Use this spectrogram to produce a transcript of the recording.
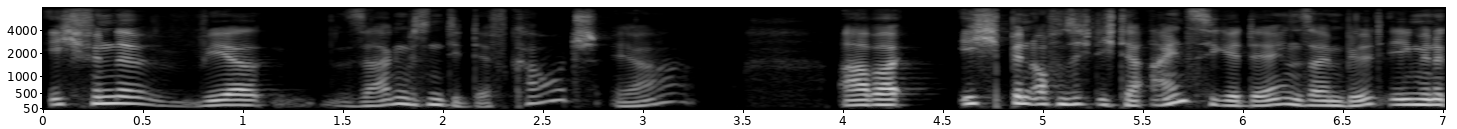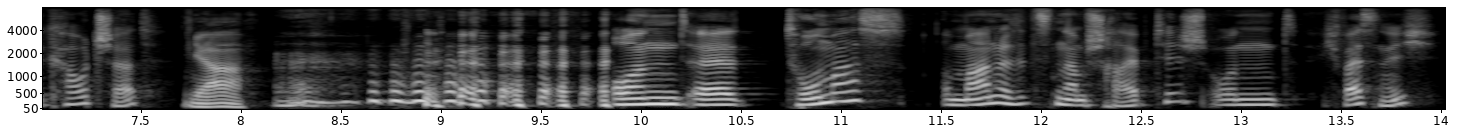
Ich finde, wir sagen, wir sind die Dev Couch, ja. Aber ich bin offensichtlich der Einzige, der in seinem Bild irgendwie eine Couch hat. ja, Und äh, Thomas und Manuel sitzen am Schreibtisch und ich weiß nicht,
